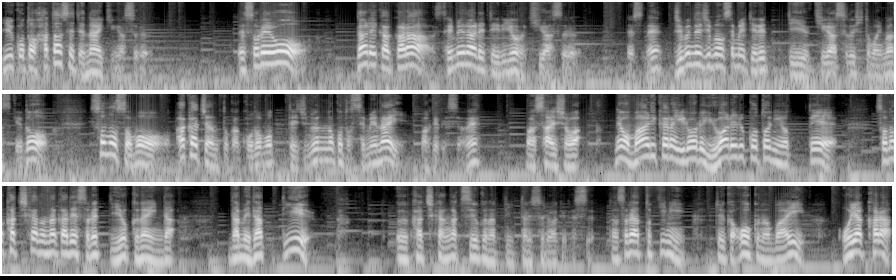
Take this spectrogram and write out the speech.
いうことを果たせてない気がする。でそれを誰かから責められているような気がする。ですね。自分で自分を責めてるっていう気がする人もいますけど、そもそも赤ちゃんとか子供って自分のこと責めないわけですよね。まあ最初は。でも周りからいろいろ言われることによって、その価値観の中でそれって良くないんだ。ダメだっていう価値観が強くなっていったりするわけです。だそれは時にというか多くの場合親から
